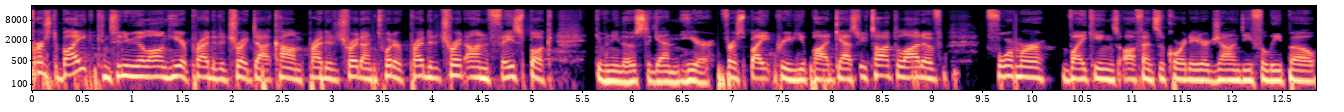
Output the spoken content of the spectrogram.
First Byte, continuing along here, prideofdetroit.com, Pride of Detroit on Twitter, Pride of Detroit on Facebook. Giving you those again here. First Byte preview podcast. We've talked a lot of former Vikings offensive coordinator John DeFilippo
